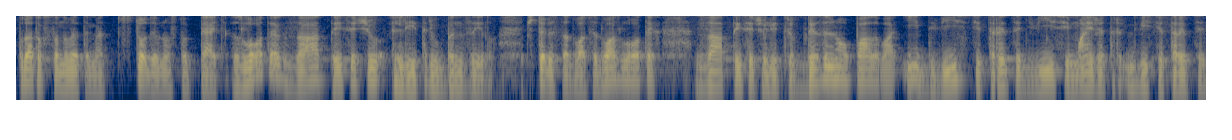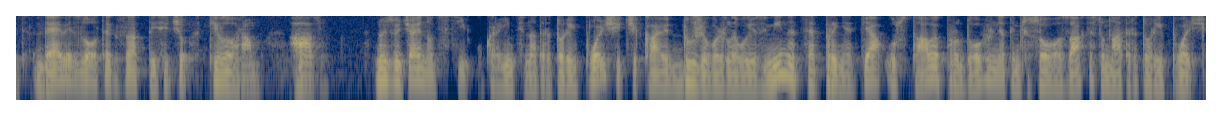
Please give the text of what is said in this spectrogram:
податок становитиме 195 злотих за тисячу літрів бензину, 422 злотих за тисячу літрів дизельного палива і 238, майже 239 злотих за тисячу кілограм газу. Ну і звичайно, всі українці на території Польщі чекають дуже важливої зміни це прийняття устави продовження тимчасового захисту на території Польщі.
